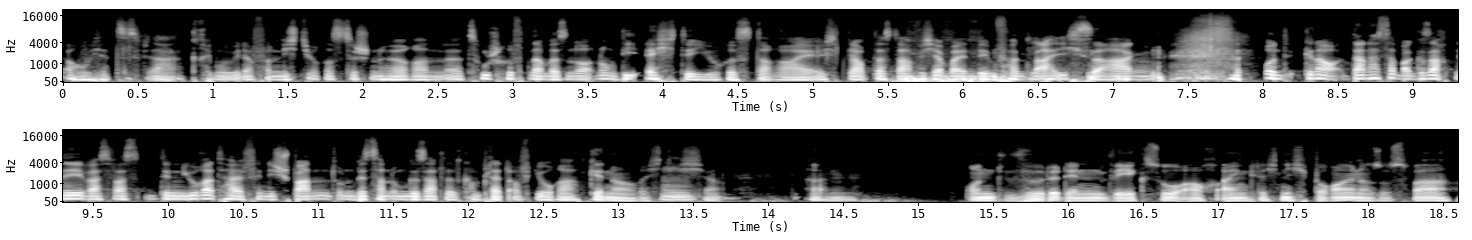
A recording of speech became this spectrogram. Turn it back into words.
oh, jetzt ja, kriegen wir wieder von nicht-juristischen Hörern äh, Zuschriften, aber ist in Ordnung, die echte Juristerei. Ich glaube, das darf ich aber in dem Vergleich sagen. Und genau, dann hast du aber gesagt, nee, was, was, den Jurateil finde ich spannend und bist dann umgesattelt komplett auf Jura. Genau, richtig, mhm. ja. Ähm, und würde den Weg so auch eigentlich nicht bereuen. Also es war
